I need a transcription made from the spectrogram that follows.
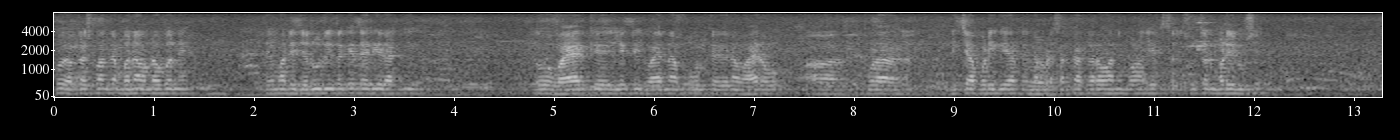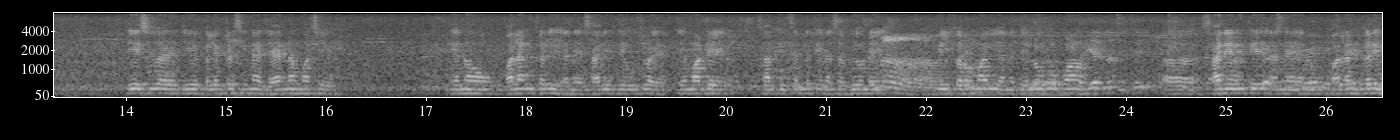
કોઈ અકસ્માતને બનાવ ન બને, તે માટે જરૂરી તકેદારી રાખવી, તો વાયર કે ઇલેક્ટ્રિક વાયરના પોલ કે એના વાયરો થોડા નીચા પડી ગયા તો એને આપણે સરખા કરવાની પણ એક સૂચન મળેલું છે. તે સિવાય જે કલેક્ટરશ્રીના જાહેરનામા છે તેનું પાલન કરી અને સારી રીતે ઉજવાય તે માટે શાંતિ સમિતિના સભ્યોને અપીલ કરવામાં આવી અને તે લોકો પણ સારી રીતે અને એનું પાલન કરી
